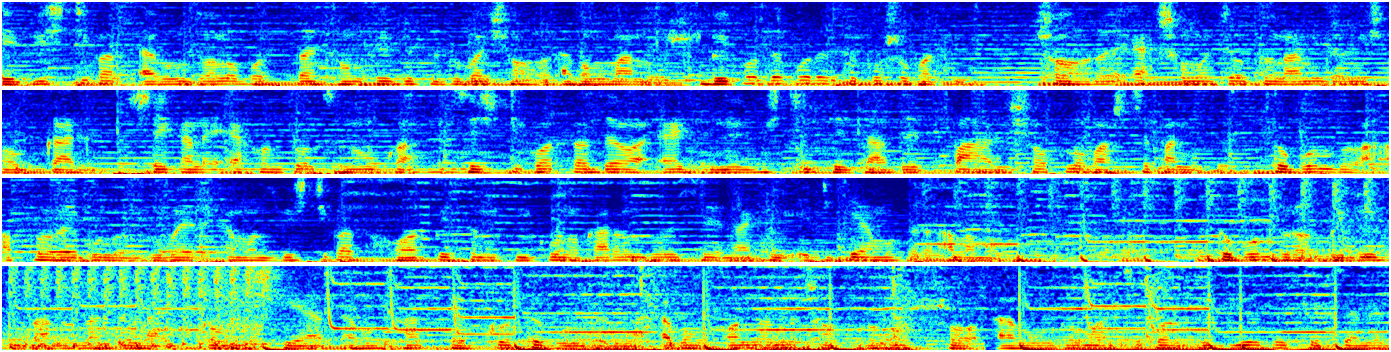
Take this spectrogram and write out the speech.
এই বৃষ্টিপাত এবং জলবদ্ধতায় থমকে গেছে দুবাই শহর এবং মানুষ। বিপদে পড়েছে পশু পাখি। শহরে একসময় চলতো নামি দামি সব গাড়ি। সেখানে এখন চলছে নৌকা। সৃষ্টিকর্তা দেওয়া একদিনের বৃষ্টিতে তাদের পাহাড়ি স্বপ্ন ভাসছে পানিতে। তো বন্ধুরা, আপনারাই বলুন, দুবাইয়ের এমন বৃষ্টিপাত হওয়ার পেছনে কি কোনো কারণ রয়েছে নাকি এটি কেয়ামতের আলামত। তো বন্ধুরা, ভিডিওটি ভালো লাগলে লাইক কমেন্ট শেয়ার এবং সাবস্ক্রাইব করতে ভুলবেন না এবং অন্যান্য সব রহস্য এবং রোমাঞ্চকর ভিডিও দেখতে চ্যানেল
